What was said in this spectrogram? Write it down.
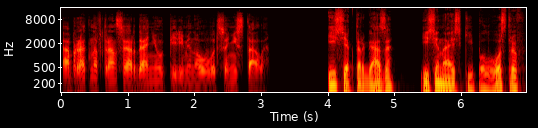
обратно в Трансиорданию переименовываться не стала. И сектор Газа, и Синайский полуостров,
